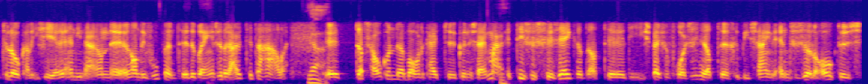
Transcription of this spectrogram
te lokaliseren en die naar een rendezvouspunt te brengen, ze eruit te halen. Ja. Dat zou ook een mogelijkheid kunnen zijn. Maar het is dus zeker dat die special forces in dat gebied zijn. En ze zullen ook dus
